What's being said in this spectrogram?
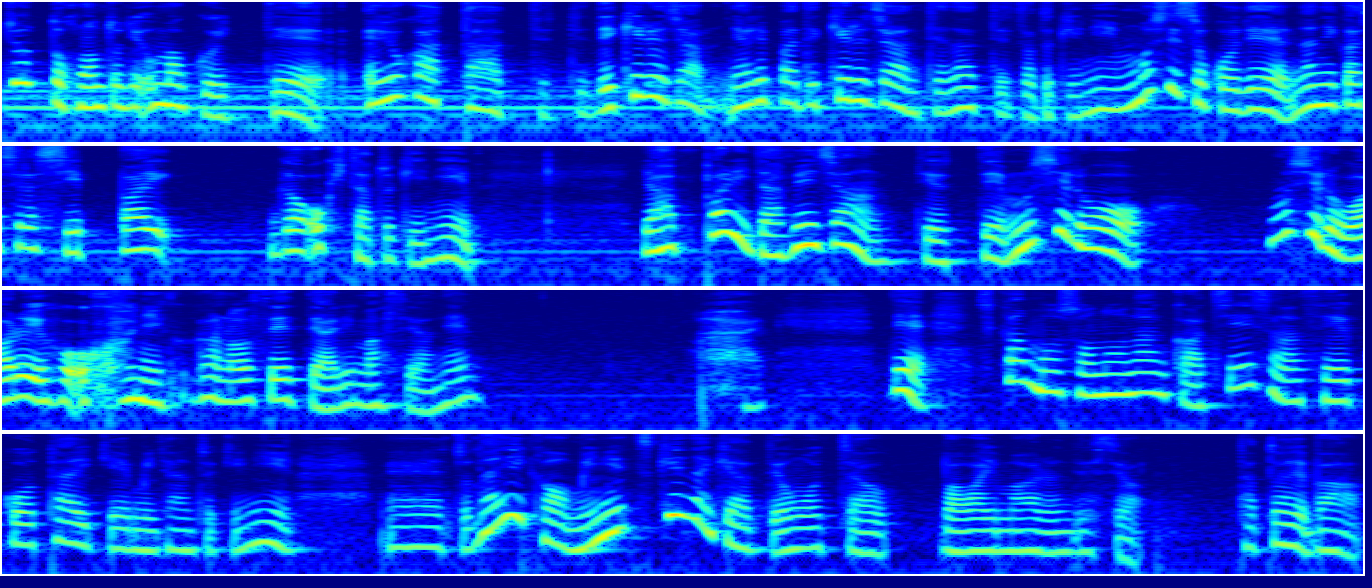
ちょっと本当にうまくいって「えよかった」って言って「できるじゃんやればできるじゃん」ってなってた時にもしそこで何かしら失敗が起きた時にやっぱりダメじゃんって言ってむしろむしろ悪い方向に行く可能性ってありますよね。はい、でしかもそのなんか小さな成功体験みたいな時に、えー、と何かを身につけなきゃって思っちゃう場合もあるんですよ。例えば、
